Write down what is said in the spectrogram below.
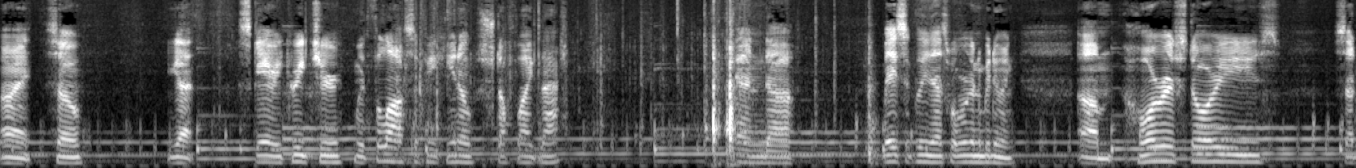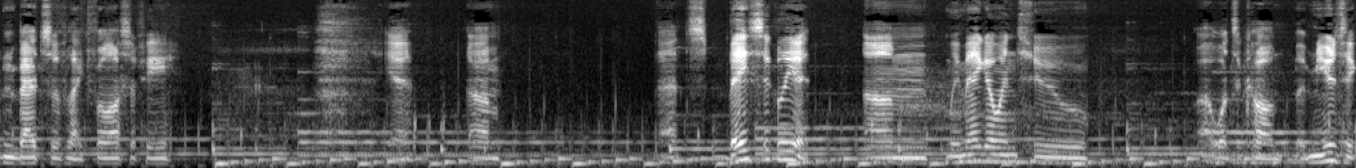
Alright, so you got scary creature with philosophy, you know, stuff like that. And uh, basically, that's what we're going to be doing. Um, horror stories, sudden bets of like philosophy. yeah. Um, that's basically it. Um, we may go into uh, what's it called? Music,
